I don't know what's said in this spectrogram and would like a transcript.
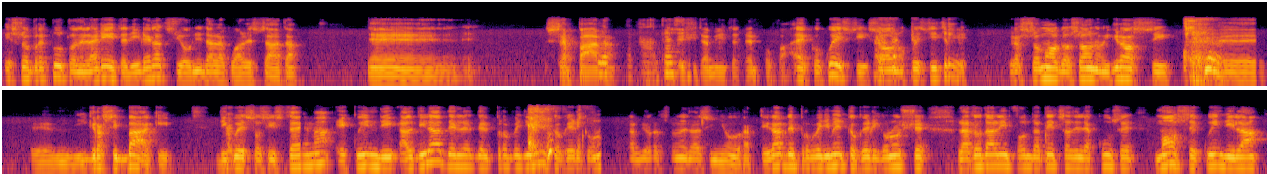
e soprattutto nella rete di relazioni dalla quale è stata eh, strappata illecitamente tempo fa. Ecco, questi sono questi tre, grosso modo, sono i grossi, eh, eh, i grossi bachi di questo sistema e quindi al di là del, del provvedimento che riconosce la violazione della signora, al di là del provvedimento che riconosce la totale infondatezza delle accuse mosse e quindi la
